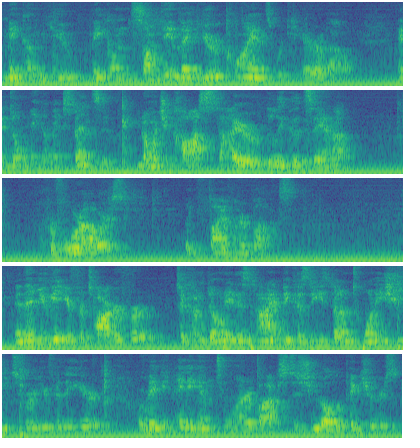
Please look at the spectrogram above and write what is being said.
Make them you. Make them something that your clients would care about. And don't make them expensive. You know how much it costs to hire a really good Santa for four hours? Like 500 bucks. And then you get your photographer to come donate his time because he's done 20 shoots for you for the year, or maybe pay him 200 bucks to shoot all the pictures.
